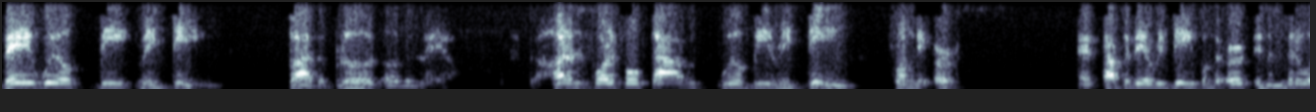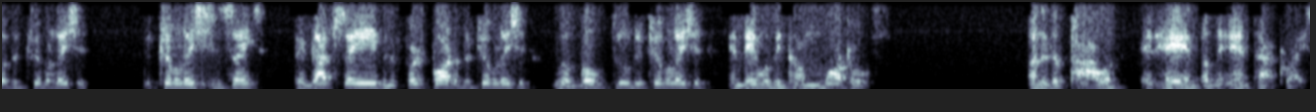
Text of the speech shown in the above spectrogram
They will be redeemed by the blood of the Lamb. The 144,000 will be redeemed from the earth. And after they are redeemed from the earth in the middle of the tribulation, the tribulation saints that got saved in the first part of the tribulation will go through the tribulation and they will become mortals under the power and hand of the Antichrist.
